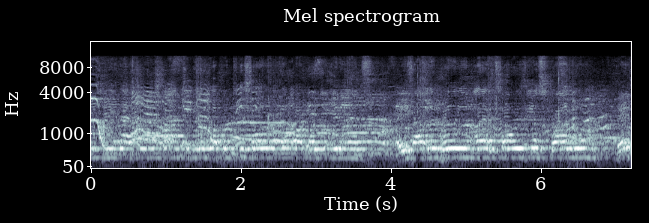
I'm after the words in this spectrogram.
New Zealand national starts to move up into the shoulder of the Papua New Guineans. He's having a brilliant left, so is the Australian. Then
